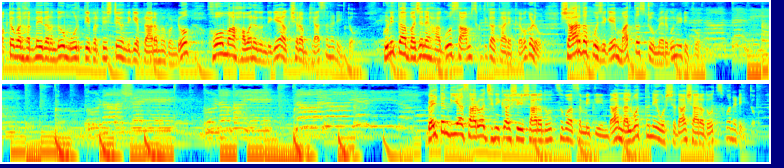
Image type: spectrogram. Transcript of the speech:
ಅಕ್ಟೋಬರ್ ಹದಿನೈದರಂದು ಮೂರ್ತಿ ಪ್ರತಿಷ್ಠೆಯೊಂದಿಗೆ ಪ್ರಾರಂಭಗೊಂಡು ಹೋಮ ಹವನದೊಂದಿಗೆ ಅಕ್ಷರಾಭ್ಯಾಸ ನಡೆಯಿತು. ಕುಣಿತ, ಭಜನೆ ಹಾಗೂ ಸಾಂಸ್ಕೃತಿಕ ಕಾರ್ಯಕ್ರಮಗಳು ಶಾರದಾ ಪೂಜೆಗೆ ಮತ್ತಷ್ಟು ಮೆರುಗು ನೀಡಿತು. ಬೆಳ್ತಂಡಿಯ ಸಾರ್ವಜನಿಕ ಶ್ರೀ ಶಾರದೋತ್ಸವ ಸಮಿತಿಯಿಂದ ನಲವತ್ತನೇ ವರ್ಷದ ಶಾರದೋತ್ಸವ ನಡೆಯಿತು.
